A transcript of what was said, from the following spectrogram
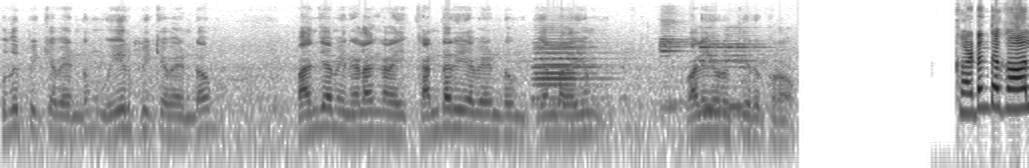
புதுப்பிக்க வேண்டும் உயிர்ப்பிக்க வேண்டும் பஞ்சமி நிலங்களை கண்டறிய வேண்டும் என்பதையும் வலியுறுத்தியிருக்கிறோம். கடந்த கால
